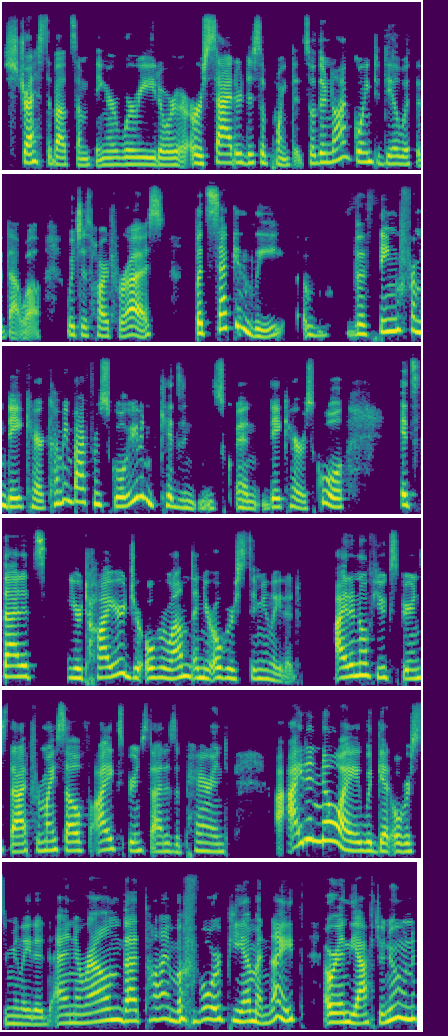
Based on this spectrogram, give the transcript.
stressed about something or worried or, or sad or disappointed. So they're not going to deal with it that well, which is hard for us. But secondly, um, the thing from daycare, coming back from school, even kids in, in daycare or school, it's that it's you're tired, you're overwhelmed, and you're overstimulated. I don't know if you experienced that. For myself, I experienced that as a parent. I didn't know I would get overstimulated. And around that time of 4 p.m. at night or in the afternoon,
